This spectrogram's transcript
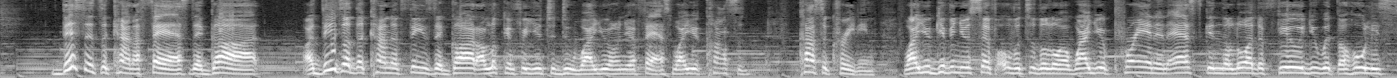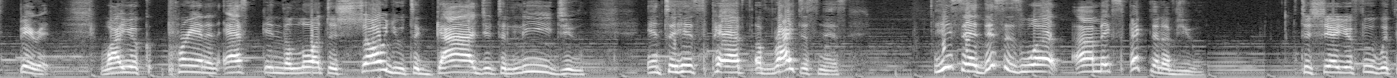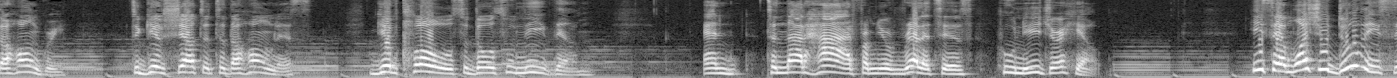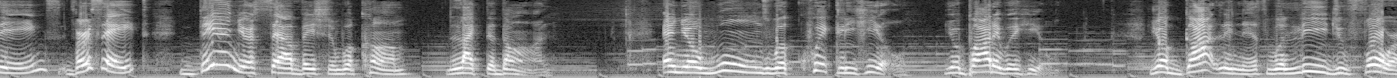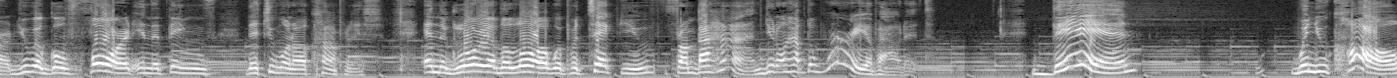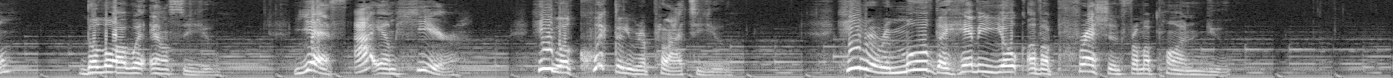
this is the kind of fast that God, or these are the kind of things that God are looking for you to do while you're on your fast, while you're constant consecrating, while you're giving yourself over to the Lord, while you're praying and asking the Lord to fill you with the Holy Spirit, while you're praying and asking the Lord to show you, to guide you, to lead you into his path of righteousness. He said, This is what I'm expecting of you to share your food with the hungry, to give shelter to the homeless, give clothes to those who need them, and to not hide from your relatives who need your help. He said, once you do these things, verse 8, then your salvation will come like the dawn, and your wounds will quickly heal. Your body will heal. Your godliness will lead you forward. You will go forward in the things that you want to accomplish. And the glory of the Lord will protect you from behind. You don't have to worry about it. Then when you call, the Lord will answer you. Yes, I am here. He will quickly reply to you. He will remove the heavy yoke of oppression from upon you.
